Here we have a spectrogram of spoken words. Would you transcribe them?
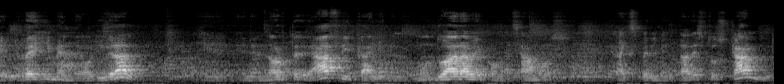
el régimen neoliberal en el norte de África y en el mundo árabe comenzamos a experimentar estos cambios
